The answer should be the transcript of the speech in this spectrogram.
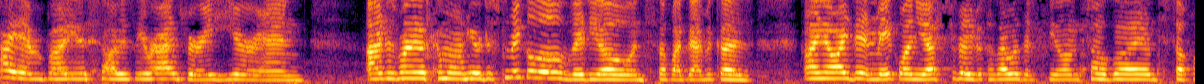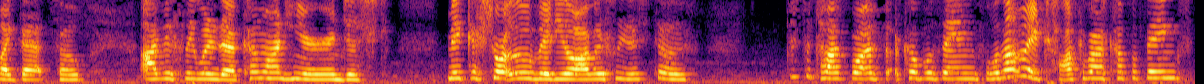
Hi everybody, this is obviously Raspberry here and I just wanted to come on here just to make a little video and stuff like that because I know I didn't make one yesterday because I wasn't feeling so good and stuff like that. So obviously wanted to come on here and just make a short little video, obviously just to just to talk about a couple things. Well, not really talk about a couple things,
